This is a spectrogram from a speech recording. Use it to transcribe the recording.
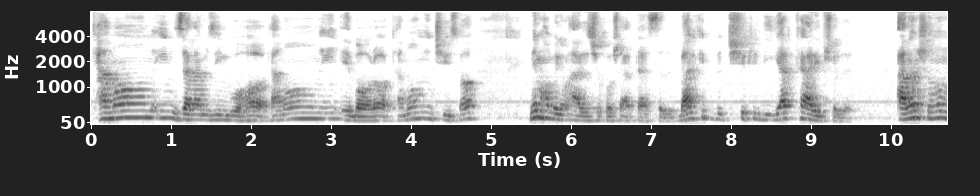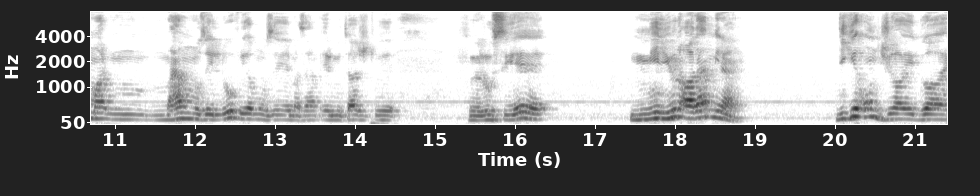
تمام این زلم زیمبوها تمام این عبارات تمام این چیزها نمی‌خوام بگم ارزش خودش از دست داده بلکه به شکل دیگر تعریف شده. الان شما همون موزه لوور یا موزه مثلا ارمیتاژ توی روسیه میلیون آدم میرن. دیگه اون جایگاه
